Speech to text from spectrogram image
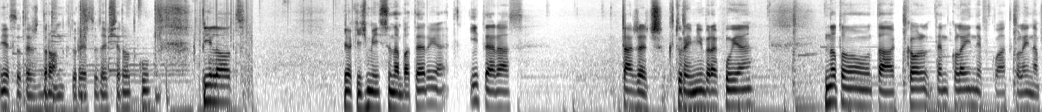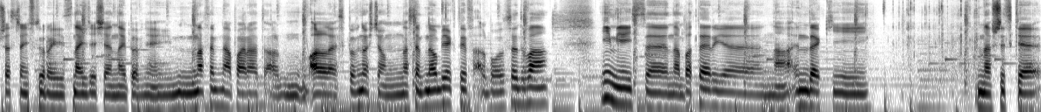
jest to też dron, który jest tutaj w środku, pilot, jakieś miejsce na baterię. I teraz ta rzecz, której mi brakuje, no to ta, ten kolejny wkład, kolejna przestrzeń, w której znajdzie się najpewniej następny aparat, al- ale z pewnością następny obiektyw albo Z2 i miejsce na baterie, na endeki, na wszystkie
